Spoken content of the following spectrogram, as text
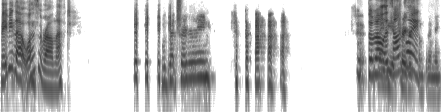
maybe that was around that. Was that triggering? So Mel, Maybe it sounds triggered like something in me.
